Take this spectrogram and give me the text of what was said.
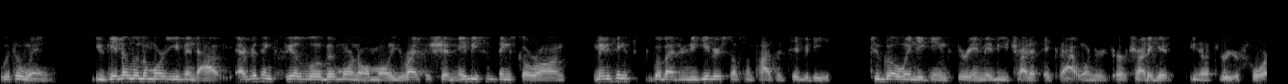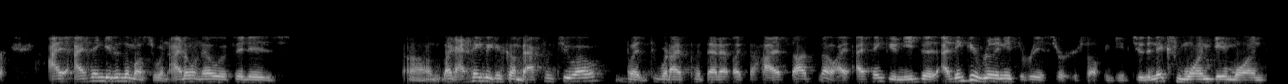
with a win. You get a little more evened out. Everything feels a little bit more normal. You right the ship. Maybe some things go wrong maybe things go better and you give yourself some positivity to go into game three and maybe you try to take that one or, or try to get, you know, three or four. I, I think it is a must win. I don't know if it is um, like I think we can come back from 2-0, but would I put that at like the highest odds? No, I, I think you need to. I think you really need to reassert yourself in game two. The Knicks won game one,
